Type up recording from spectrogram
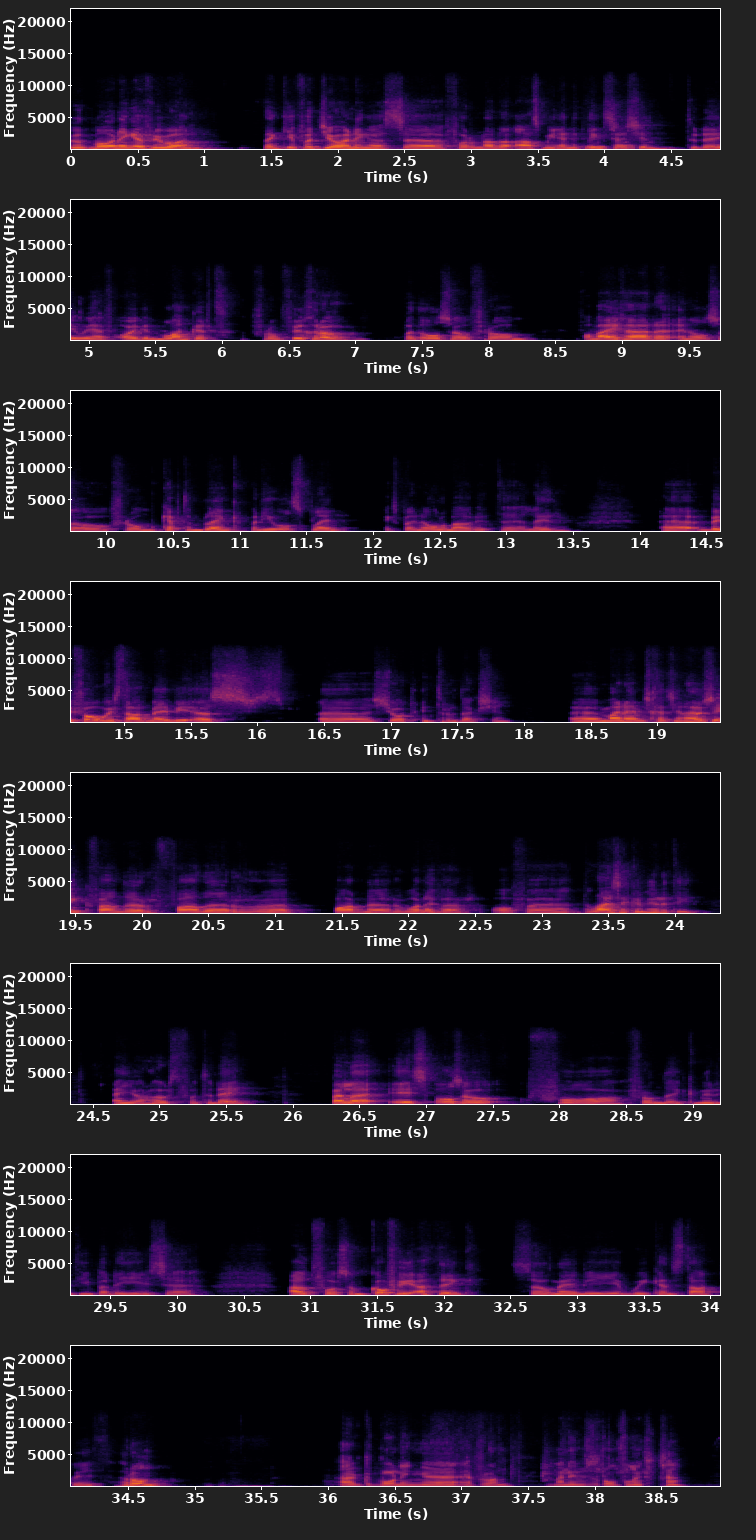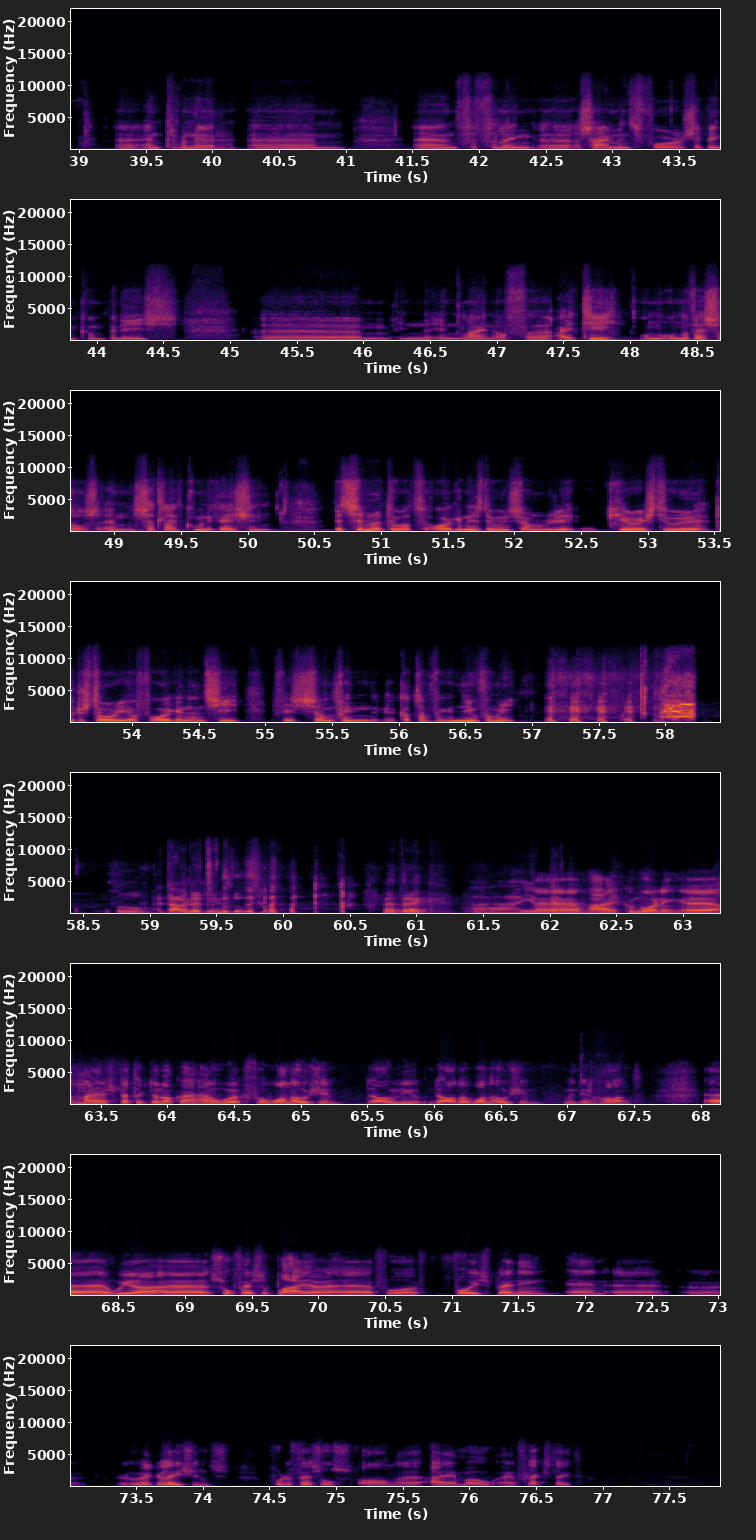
Good morning, everyone. Thank you for joining us uh, for another Ask Me Anything session. Today we have Eugen Blankert from Fugro, but also from Van Wijngaarden and also from Captain Blank, but he will explain, explain all about it uh, later. Uh, before we start, maybe a, a short introduction. Uh, my name is Gertjan Huizink, founder, father, uh, partner, whatever, of uh, the LISA community, and your host for today. Pelle is also for from the community, but he is uh, out for some coffee, I think. So maybe we can start with Ron. Uh, good morning, uh, everyone. My name is Ron Vollingstra, uh, entrepreneur um, and fulfilling uh, assignments for shipping companies um, in in the line of uh, IT on, on the vessels and satellite communication. A bit similar to what Eugen is doing. So I'm really curious to uh, to the story of Eugen and see if it's something got something new for me. Cool. I doubt Thank it. Patrick. Ah, you Uh, hi, good morning. Uh, my name is Patrick Donokka. I work for One Ocean, the only, the other One Ocean within Holland. Uh, we are a software supplier uh, for voyage planning and uh, uh, regulations for the vessels on uh, IMO and flag state.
